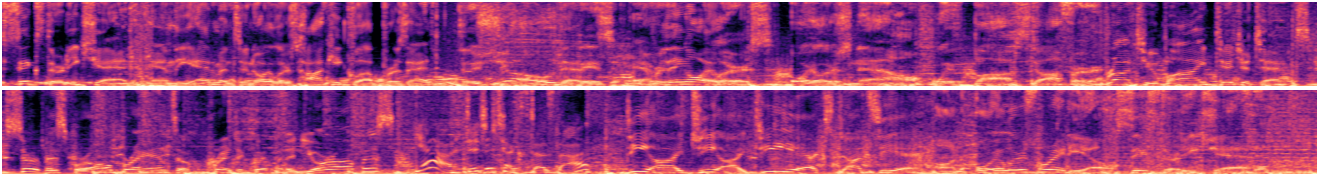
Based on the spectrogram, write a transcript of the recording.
630 CHED and the Edmonton Oilers Hockey Club present the show that is everything Oilers. Oilers Now with Bob Stauffer. Brought to you by Digitex. Service for all brands of print equipment in your office? Yeah, Digitex does that. D-I-G-I-T-E-X dot C-A. On Oilers Radio, 630 CHED.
